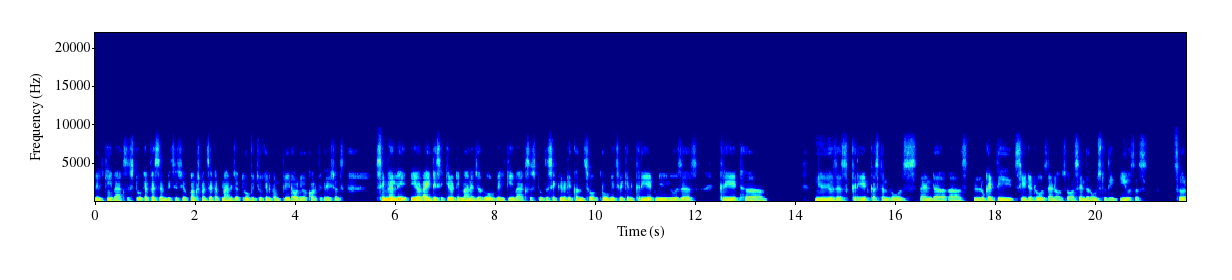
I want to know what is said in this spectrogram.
will give access to FSM, which is your functional setup manager, through which you can complete all your configurations. Similarly, your IT security manager role will give access to the security console through which we can create new users, create uh, new users create custom roles and uh, uh, look at the seeded roles and also assign the roles to the users. So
